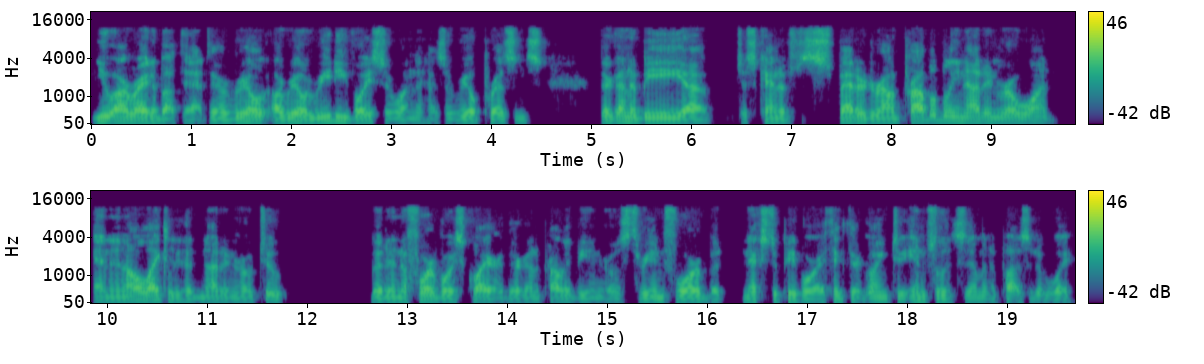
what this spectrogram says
You are right about that. They're real a real reedy voice. Or one that has a real presence. They're going to be uh, just kind of spattered around probably not in row one and in all likelihood not in row two. But in a four voice choir, they're going to probably be in rows three and four, but next to people where I think they're going to influence them in a positive way.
